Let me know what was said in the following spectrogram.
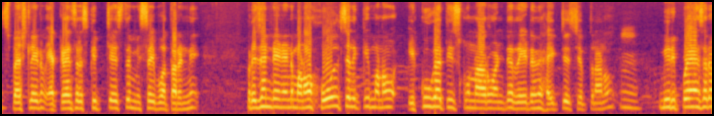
స్పెషల్ ఐటమ్ ఎక్కడైనా సరే స్కిప్ చేస్తే మిస్ అయిపోతారండి. ప్రజెంట్ ఏంటంటే మనం హోల్సేల్కి మనం ఎక్కువగా తీసుకున్నారు అంటే రేట్ అనేది హైక్ చేసి చెప్తున్నాను. మీరు ఎప్పుడైనా సరే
